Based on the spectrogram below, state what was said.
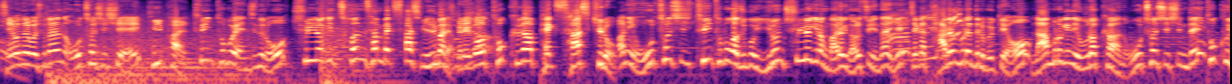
제원을 보시면 5000cc의 V8 twin turbo 엔진으로 출력이 1341마력 그리고 토크가 140kg 아니 5000cc twin turbo 가지고 이런 출력이랑 마력이 나올 수 있나 이게? 제가 다른 브랜드를 볼게요. 람보르기니 우라칸 5000cc인데 토크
